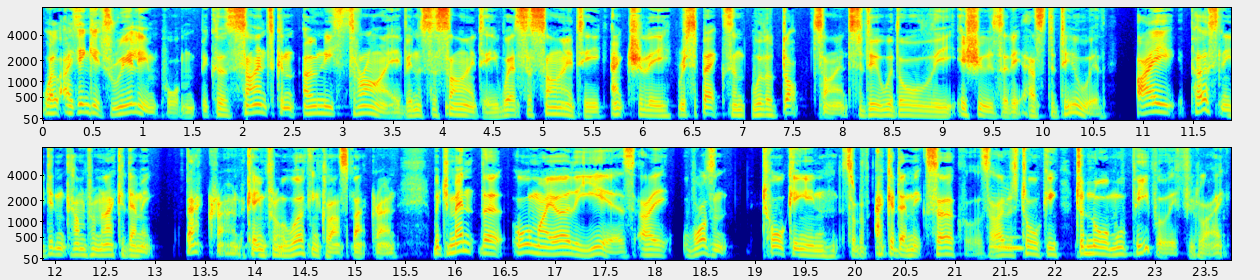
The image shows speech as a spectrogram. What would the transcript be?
Well, I think it's really important because science can only thrive in a society where society actually respects and will adopt science to deal with all the issues that it has to deal with. I personally didn't come from an academic background. I came from a working class background, which meant that all my early years I wasn't talking in sort of academic circles. Mm. I was mm. talking to normal people, if you like.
